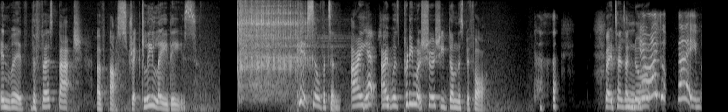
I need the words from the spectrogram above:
in with the first batch of our Strictly Ladies. Kate Silverton. I Yep, she- I was pretty much sure she'd done this before. but it turns out no Yeah, I same.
